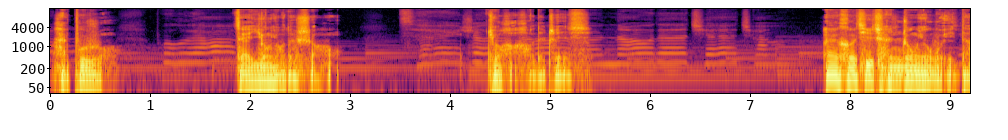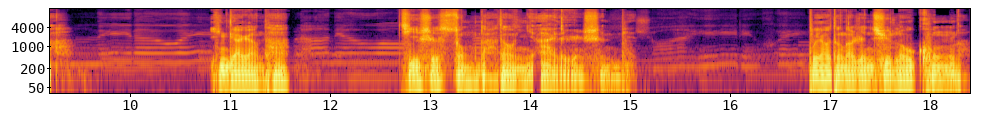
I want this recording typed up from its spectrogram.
还不如在拥有的时候就好好的珍惜。爱何其沉重又伟大，应该让它。及时送达到你爱的人身边，不要等到人去楼空了，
